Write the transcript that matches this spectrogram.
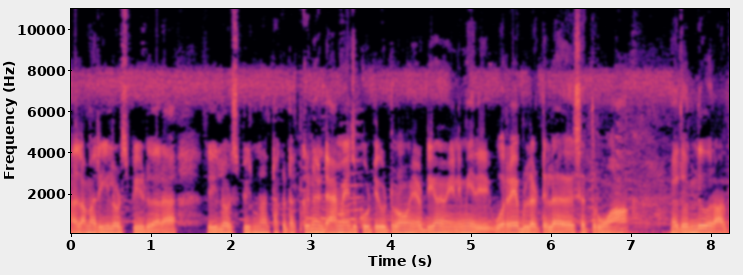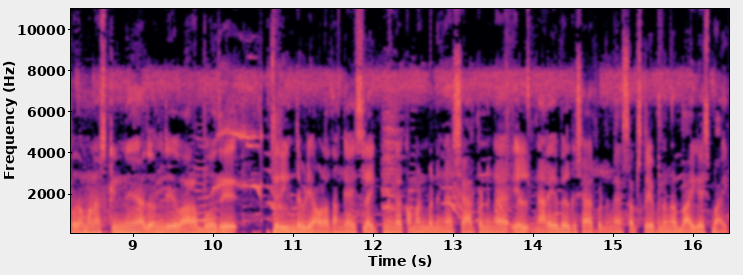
அது இல்லாமல் ரீலோட் ஸ்பீடு வேறு. ரீலோட் ஸ்பீட்னா டக்கு டக்குன்னு டேமேஜ் கூட்டி விட்டுரும். எப்படியும் இனிமே ஒரே புல்லட்டில் செத்துருவான். அது வந்து ஒரு அற்புதமான ஸ்கின்னு அது வந்து வரப்போகுது. சரி இந்த வீடியோ அவ்வளோதான் கைஸ் லைக் பண்ணுங்கள் கமெண்ட் பண்ணுங்கள் ஷேர் பண்ணுங்கள் எல் நிறைய பேருக்கு ஷேர் பண்ணுங்கள் சப்ஸ்கிரைப் பண்ணுங்கள் பாய் கைஸ் பாய்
